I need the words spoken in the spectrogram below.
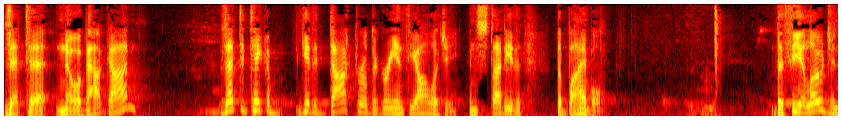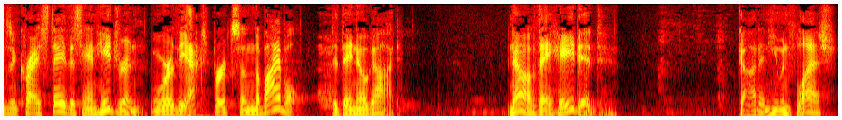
Is that to know about God? Is that to take a, get a doctoral degree in theology and study the, the Bible? The theologians in Christ's day, the Sanhedrin, were the experts on the Bible. Did they know God? No, they hated God in human flesh.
